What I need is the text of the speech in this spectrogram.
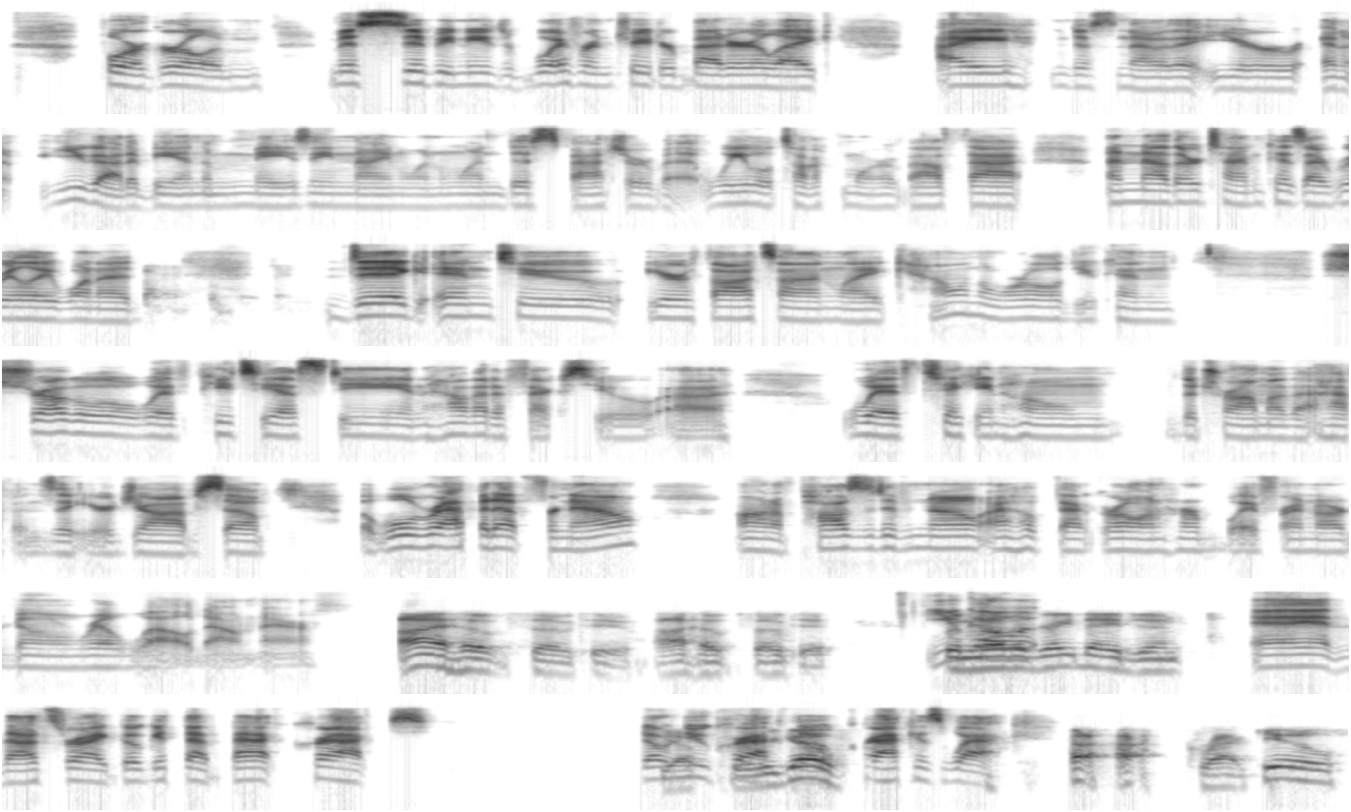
poor girl in Mississippi needs her boyfriend treat her better. Like, I just know that you're and you got to be an amazing 911 dispatcher, but we will talk more about that another time because I really want to dig into your thoughts on like how in the world you can struggle with PTSD and how that affects you uh, with taking home the trauma that happens at your job. So, but we'll wrap it up for now on a positive note. I hope that girl and her boyfriend are doing real well down there. I hope so too. I hope so too. You It's go. another great day, Jen. And that's right. Go get that back cracked. Don't Yep, do crack though. go. Crack is whack. Crack kills.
